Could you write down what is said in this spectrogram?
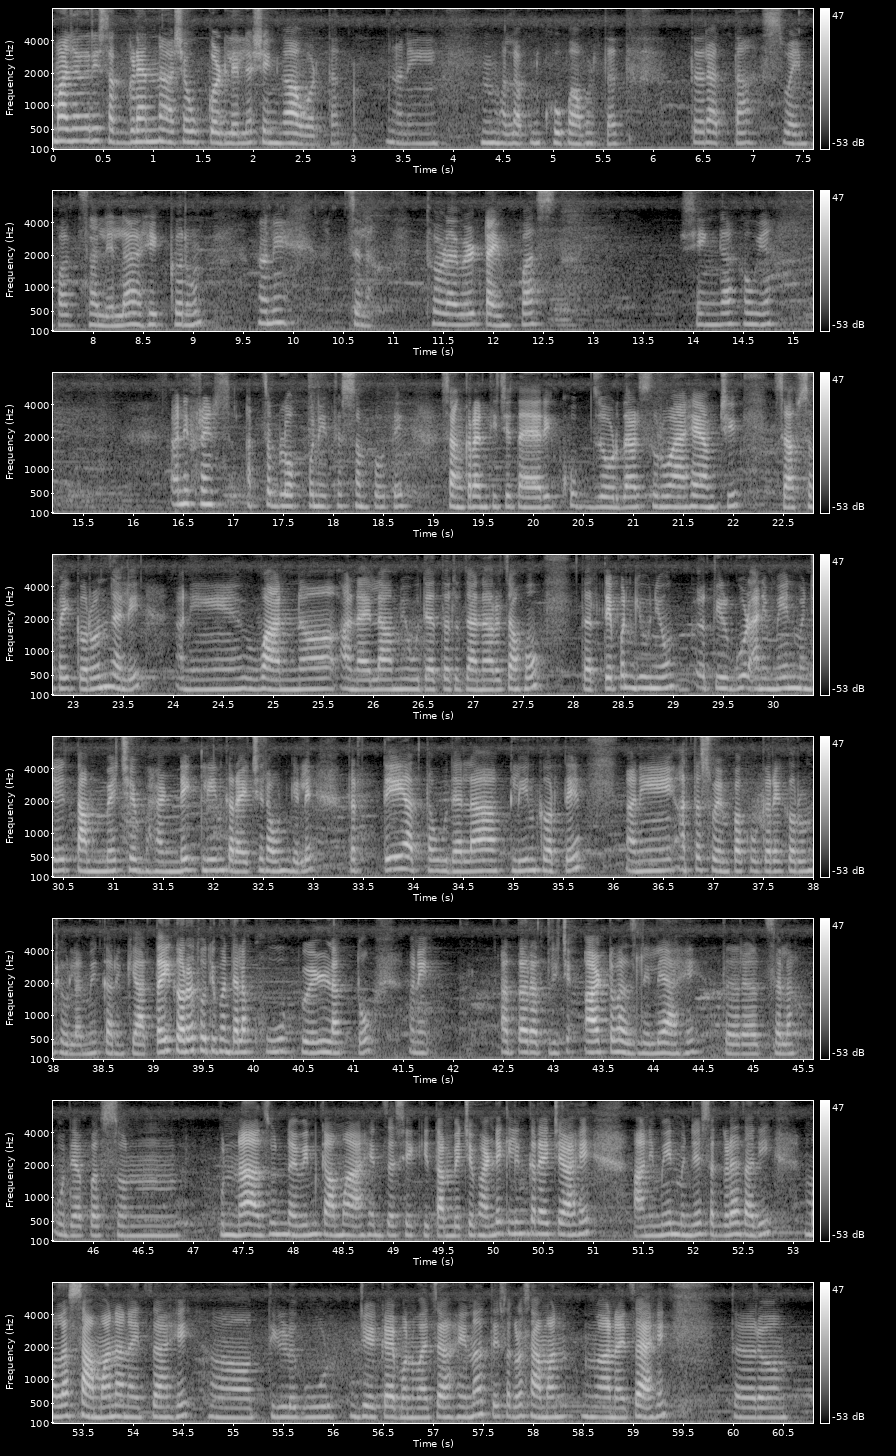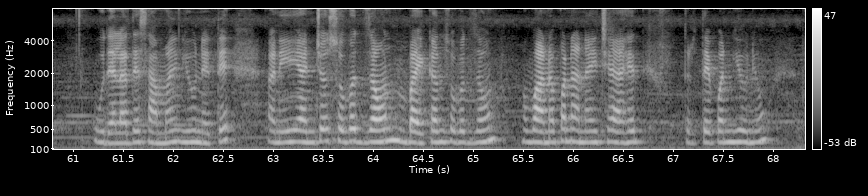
माझ्या घरी सगळ्यांना अशा उकडलेल्या शेंगा आवडतात आणि मला पण खूप आवडतात. तर आत्ता स्वयंपाक झालेला आहे करून आणि चला थोडा वेळ टाईमपास शेंगा खाऊया. आणि फ्रेंड्स आजचा ब्लॉग पण इथेच संपवते. संक्रांतीची तयारी खूप जोरदार सुरू आहे आमची. साफसफाई करून झाली. आणि वाण आणायला आम्ही उद्या तर जाणारच आहो. तर ते पण घेऊन येऊ. तिळगुळ आणि मेन म्हणजे तांब्याचे भांडे क्लीन करायचे राहून गेले. तर ते आत्ता उद्याला क्लीन करते. आणि आत्ता स्वयंपाक वगैरे करून ठेवला मी कारण की आत्ताही करत होती पण त्याला खूप वेळ लागतो. आणि आता रात्रीचे आठ वाजलेले आहे. तर चला उद्यापासून पुन्हा अजून नवीन कामं आहेत जसे की तांब्याचे भांडे क्लीन करायचे आहे. आणि मेन म्हणजे सगळ्यात आधी मला सामान आणायचं आहे. तीळ गूळ जे काय बनवायचं आहे ना ते सगळं सामान आणायचं आहे. तर उद्याला ते सामान घेऊन येते. आणि यांच्यासोबत जाऊन बायकांसोबत जाऊन वाणं पण आणायचे आहेत. तर ते पण घेऊन येऊ.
